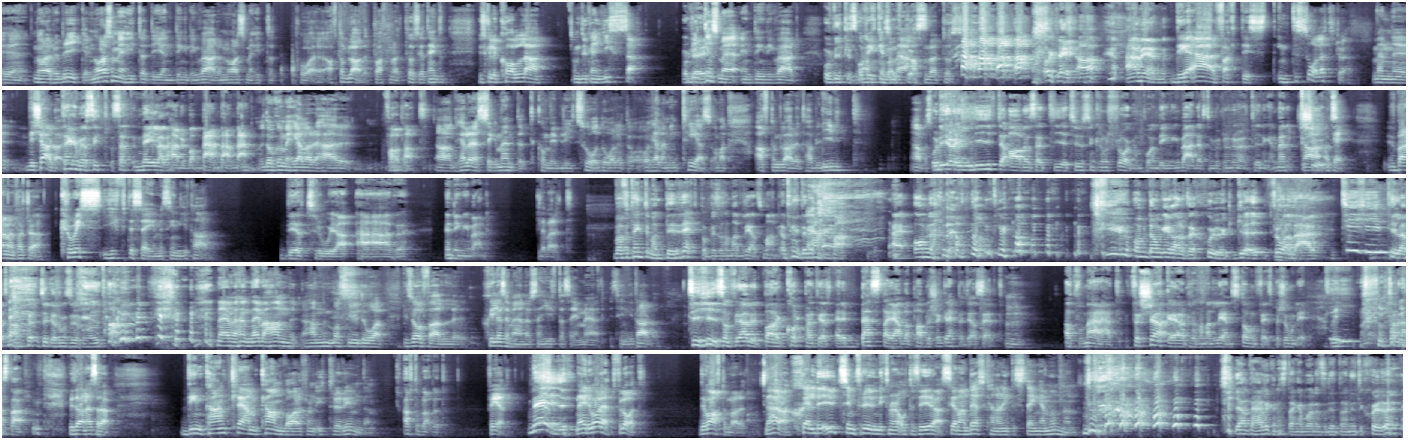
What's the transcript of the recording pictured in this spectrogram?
eh, några rubriker. Några som jag hittat i en Ding Ding Värld och några som jag hittat på eh, Aftonbladet, på Aftonbladet Plus. Jag tänkte att vi skulle kolla om du kan gissa Okej. vilken som är en Ding Ding Värld Och vilken som och vilken som är Aftonbladet Plus. Okej, ja. Amen. Det är faktiskt inte så lätt tror jag. Men eh, vi kör då. Tänk om jag sitter, nailar det här nu bara bam, bam, bam. Då kommer hela det här Falla platt. Ja, hela det här segmentet kommer ju bli så dåligt och, och hela min tes om att Aftonbladet har blivit... Ja, Och det gör ju lite av en sån här 10 000 kronors frågan på en Ding Värld eftersom vi prenumererar på tidningen. Men shoot. Ja, okej. Vi börjar med den första då. Chris gifte sig med sin gitarr. Det tror jag är en Ding Värld. Det var rätt. Varför tänkte man direkt på prinsessan Madeleines man? Jag tänkte direkt bara, nej, om det hade haft någonting med Om de kan ha en sån sjuk grej från det här tihi till att han ty- tycker att hon ser ut som en gitarr. nej, men, nej, men han, han måste ju då i så fall skilja sig med henne och sen gifta sig med sin gitarr då. Tihi som för övrigt, bara kort parentes, är det bästa jävla publisher-greppet jag har sett. Att få med det här, försöka göra prinsessan Madeleine Stoneface personlig. Tihi. tar vi nästa. Vi tar nästa då. Din tandkräm kan vara från yttre rymden. Aftonbladet. Fel. Nej! Nej, det var rätt. Förlåt. Det var Aftonbladet. Det här då. Skällde ut sin fru 1984. Sedan dess kan han inte stänga munnen. Jag har inte heller kunnat stänga munnen sedan 1997.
